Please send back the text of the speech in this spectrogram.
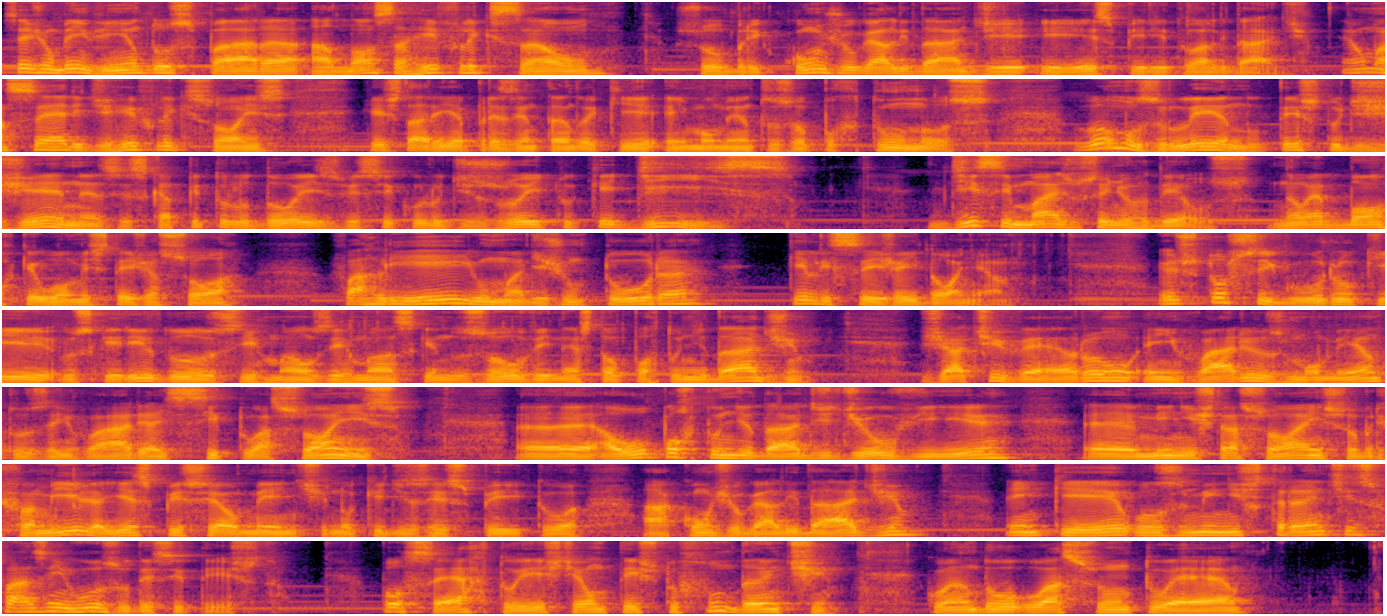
Sejam bem-vindos para a nossa reflexão sobre conjugalidade e espiritualidade. É uma série de reflexões que estarei apresentando aqui em momentos oportunos. Vamos ler no texto de Gênesis, capítulo 2, versículo 18, que diz: Disse mais o Senhor Deus: Não é bom que o homem esteja só. Far-lhe-ei uma adjuntura que lhe seja idônea. Eu estou seguro que os queridos irmãos e irmãs que nos ouvem nesta oportunidade já tiveram em vários momentos, em várias situações, eh, a oportunidade de ouvir eh, ministrações sobre família e especialmente no que diz respeito à conjugalidade, em que os ministrantes fazem uso desse texto. Por certo, este é um texto fundante quando o assunto é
